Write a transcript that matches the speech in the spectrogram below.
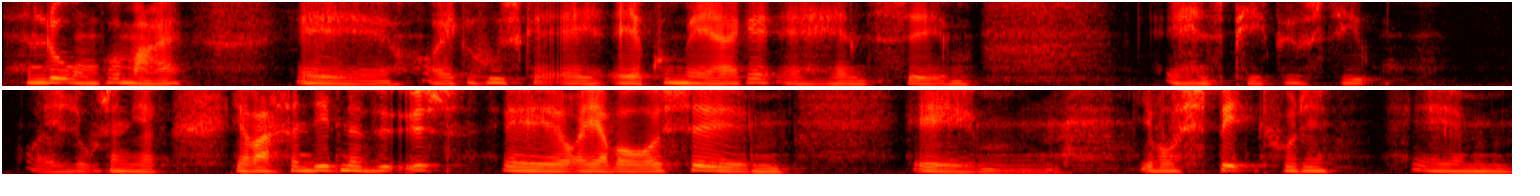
Han lå oven på mig, øh, og jeg kan huske, at, at jeg kunne mærke, at hans, øh, at hans pik blev stiv. Og jeg, lå sådan, jeg, jeg var sådan lidt nervøs, øh, og jeg var også øh, øh, jeg var også spændt på det. Øh,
